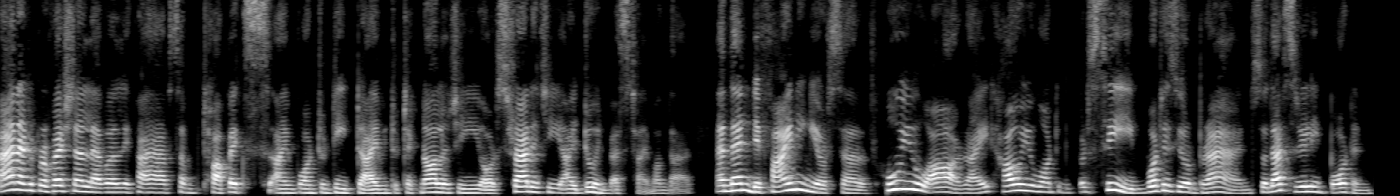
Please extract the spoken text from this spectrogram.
And at a professional level, if I have some topics I want to deep dive into technology or strategy, I do invest time on that and then defining yourself who you are right? How you want to be perceived. What is your brand? So that's really important.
